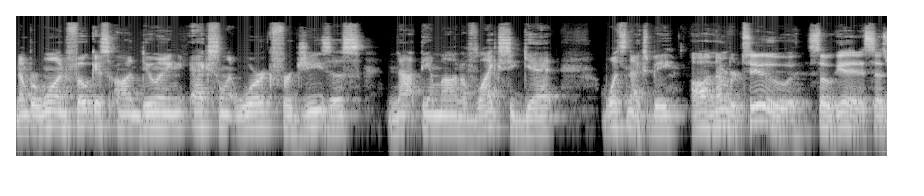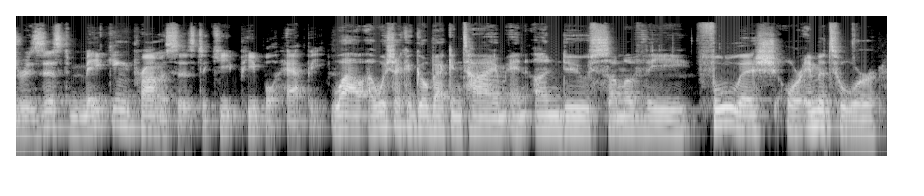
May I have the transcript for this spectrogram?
number one, focus on doing excellent work for Jesus, not the amount of likes you get. What's next, B? Oh, number two, so good. It says resist making promises to keep people happy. Wow, I wish I could go back in time and undo some of the foolish or immature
